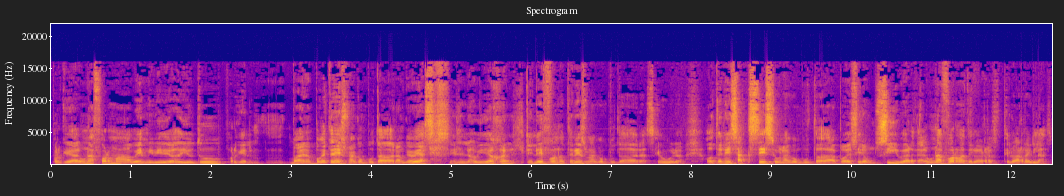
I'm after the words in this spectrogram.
Porque de alguna forma ves mis videos de YouTube. Porque, bueno, porque tenés una computadora. Aunque veas los videos con el teléfono, tenés una computadora, seguro. O tenés acceso a una computadora. Podés ir a un ciber. De alguna forma te lo, te lo arreglas.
